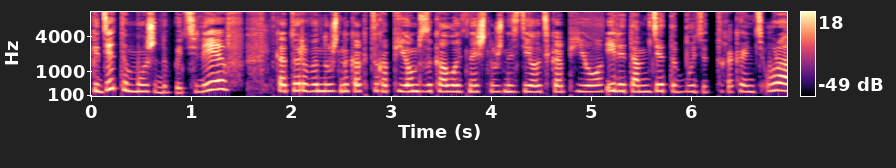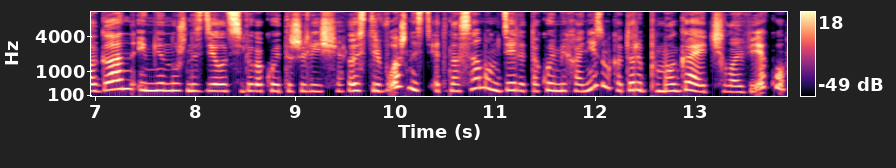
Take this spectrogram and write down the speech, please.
где-то может быть лев, которого нужно как-то копьем заколоть, значит, нужно сделать копье, или там где-то будет какой-нибудь ураган, и мне нужно сделать себе какое-то жилище. То есть тревожность — это на самом деле такой механизм, который помогает человеку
